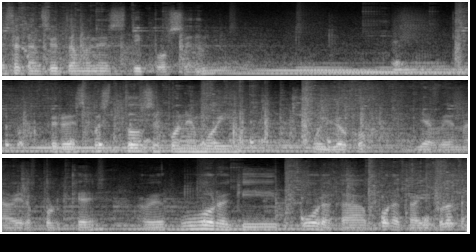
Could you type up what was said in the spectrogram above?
Esta canción también es tipo zen. Pero después todo se pone muy muy loco. Ya ven a ver por qué ver, por aquí, por acá, por acá y por acá.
